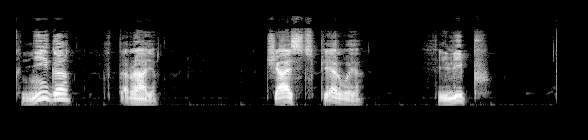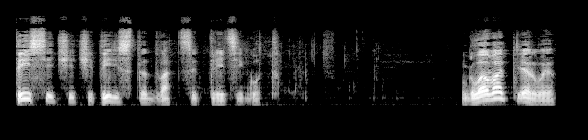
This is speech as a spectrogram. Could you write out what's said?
Книга вторая. Часть первая. Филипп. 1423 год. Глава первая.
